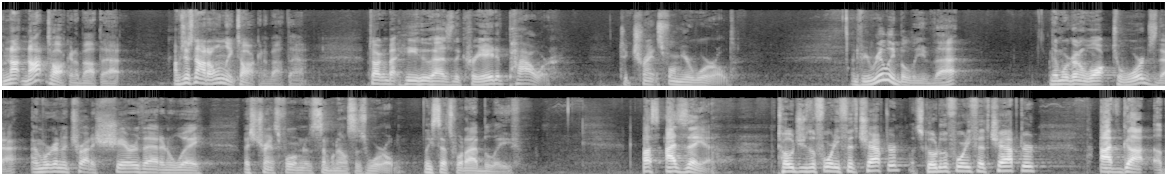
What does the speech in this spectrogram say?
I'm not not talking about that. I'm just not only talking about that. I'm talking about He who has the creative power to transform your world. And if you really believe that, then we're going to walk towards that and we're going to try to share that in a way that's transformative to someone else's world. At least that's what I believe. Us, Isaiah. Told you the 45th chapter. Let's go to the 45th chapter. I've got a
